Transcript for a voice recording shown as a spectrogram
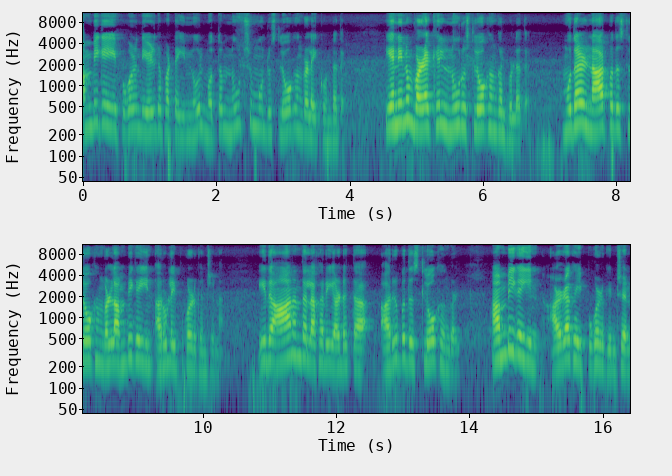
அம்பிகையை புகழ்ந்து எழுதப்பட்ட இந்நூல் மொத்தம் நூற்று மூன்று ஸ்லோகங்களை கொண்டது. எனினும் வழக்கில் நூறு ஸ்லோகங்கள் உள்ளது. முதல் நாற்பது ஸ்லோகங்கள் அம்பிகையின் அருளை புகழ்கின்றன. இது ஆனந்த லகரி அடுத்த அறுபது ஸ்லோகங்கள் அம்பிகையின் அழகை புகழ்கின்றன.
